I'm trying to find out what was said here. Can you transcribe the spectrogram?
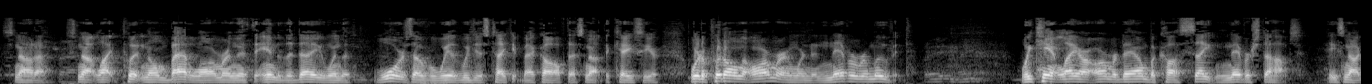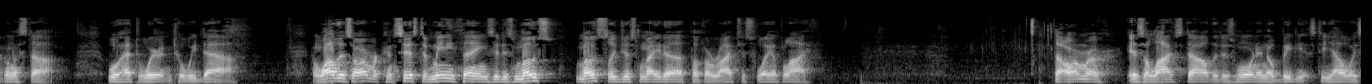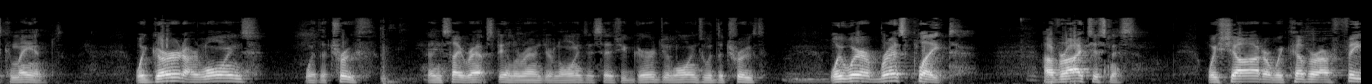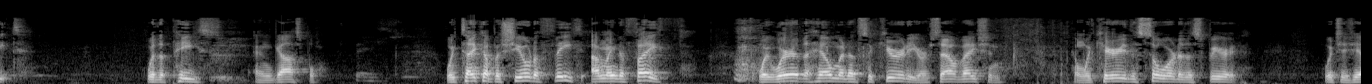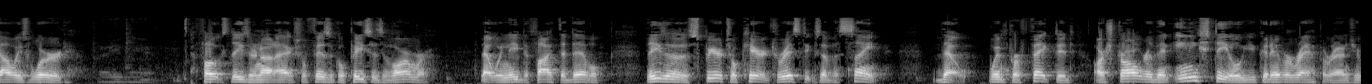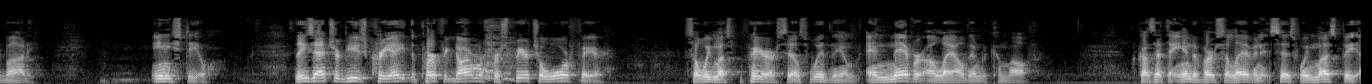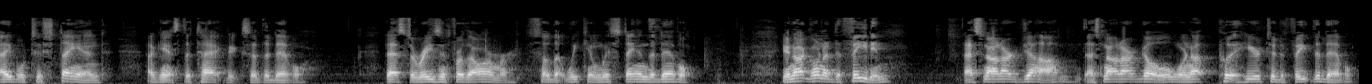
It's not a, it's not like putting on battle armor and at the end of the day when the war's over with, we just take it back off. That's not the case here. We're to put on the armor and we're to never remove it. We can't lay our armor down because Satan never stops. He's not going to stop. We'll have to wear it until we die. And while this armor consists of many things, it is most, mostly just made up of a righteous way of life. The armor is a lifestyle that is worn in obedience to Yahweh's commands. We gird our loins with the truth. It doesn't say wrap steel around your loins. It says you gird your loins with the truth. We wear a breastplate of righteousness. We shod or we cover our feet with a peace and gospel. We take up a shield of faith, I mean of faith. We wear the helmet of security or salvation. And we carry the sword of the Spirit, which is Yahweh's word. Amen. Folks, these are not actual physical pieces of armor that we need to fight the devil. These are the spiritual characteristics of a saint that, when perfected, are stronger than any steel you could ever wrap around your body. Mm-hmm. Any steel. These attributes create the perfect armor for spiritual warfare. So we must prepare ourselves with them and never allow them to come off. Because at the end of verse 11 it says we must be able to stand against the tactics of the devil. That's the reason for the armor, so that we can withstand the devil. You're not going to defeat him. That's not our job. That's not our goal. We're not put here to defeat the devil.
